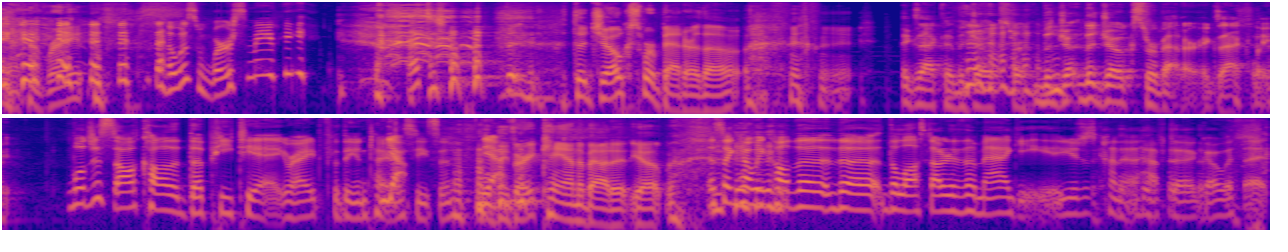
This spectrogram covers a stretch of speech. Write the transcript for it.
Yeah, right? that was worse, maybe? the, the jokes were better, though. Exactly. The jokes were the, jo- the jokes were better. Exactly. We'll just all call it the PTA, right, for the entire yeah. season. We'll yeah. be very can about it. Yep. It's like how we call the the the lost daughter the Maggie. You just kind of have to go with it.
